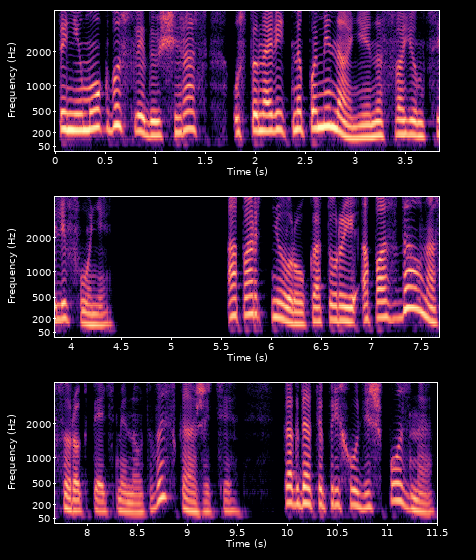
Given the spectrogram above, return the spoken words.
Ты не мог бы в следующий раз установить напоминание на своем телефоне? А партнеру, который опоздал на 45 минут, вы скажете, «Когда ты приходишь поздно,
